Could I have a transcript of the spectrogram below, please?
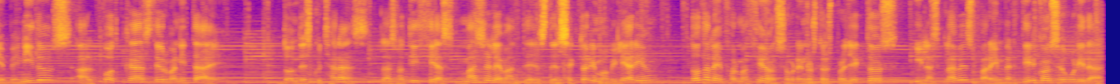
Bienvenidos al podcast de Urbanitae, donde escucharás las noticias más relevantes del sector inmobiliario, toda la información sobre nuestros proyectos y las claves para invertir con seguridad.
